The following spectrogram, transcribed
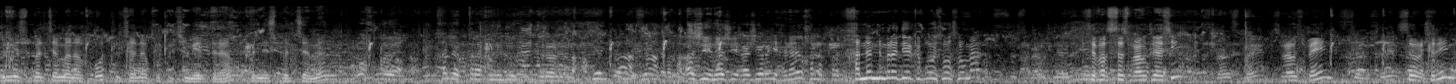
بالنسبة لثمن الخوت 3300 درهم. بالنسبة للثمن خلي الطريق اللي يدوز الدراري الله أجي أجي أجي ريحنا وخلي الطريق. خلنا النمرة ديالك بغاو يتواصلوا معك 0637 77 26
